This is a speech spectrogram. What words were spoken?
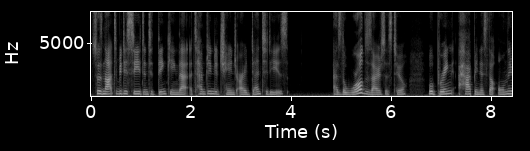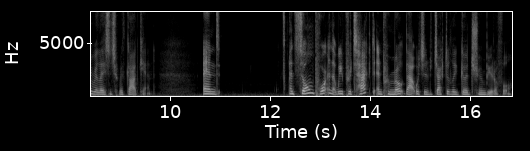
so as not to be deceived into thinking that attempting to change our identities as the world desires us to will bring happiness that only relationship with God can. And it's so important that we protect and promote that which is objectively good, true, and beautiful,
